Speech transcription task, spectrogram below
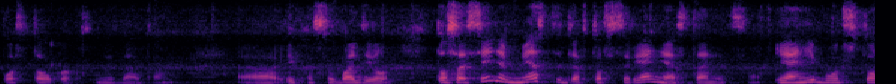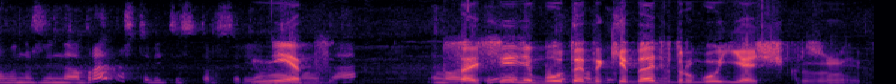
после того, как, не знаю, там, э, их освободил, то соседям места для вторсырья не останется. И они будут что, вынуждены обратно, что ли, идти с вторсырьем? Нет. Думаю, да? вот. Соседи и будут это кидать в другой ящик, разумеется.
